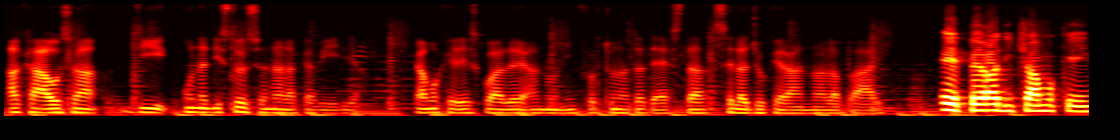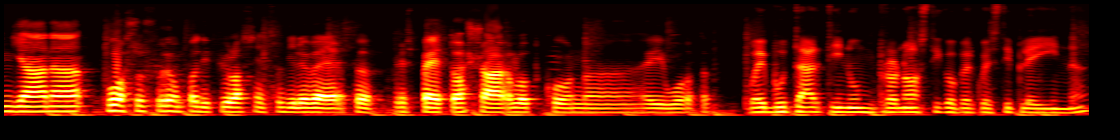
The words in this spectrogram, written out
a causa di una distorsione alla caviglia. Diciamo che le squadre hanno un'infortunata testa, se la giocheranno alla pari. E però diciamo che Indiana può soffrire un po' di più l'assenza di Levert rispetto a Charlotte con uh, Hayward. Vuoi buttarti in un pronostico per questi play-in?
